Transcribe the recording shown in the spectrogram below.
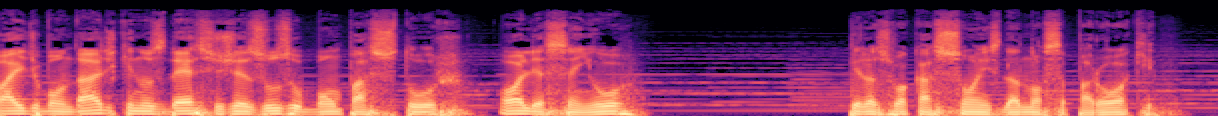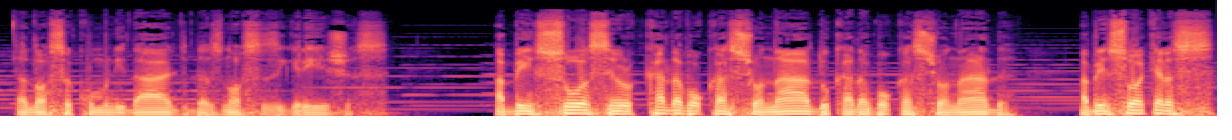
Pai de bondade que nos deste Jesus o bom pastor, olha, Senhor, pelas vocações da nossa paróquia, da nossa comunidade, das nossas igrejas. Abençoa, Senhor, cada vocacionado, cada vocacionada. Abençoa aquelas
